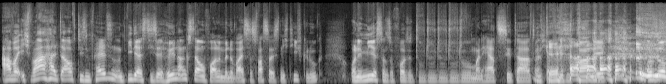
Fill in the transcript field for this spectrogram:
Aber ich war halt da auf diesem Felsen und wieder ist diese Höhenangst da und vor allem, wenn du weißt, das Wasser ist nicht tief genug. Und in mir ist dann so voll so, du, du, du, du, du, mein Herz zittert und Okay. ich habe Panik. und, so.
